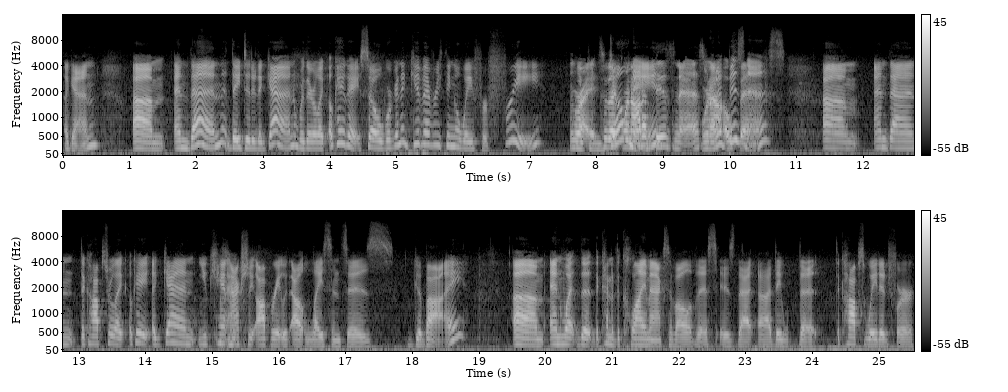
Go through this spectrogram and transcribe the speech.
again. Um, and then they did it again where they were like, okay, okay, so we're gonna give everything away for free. Right. So like, we're not a business. We're, not, a open. business. Um, and then the cops were like, okay, again, you can't actually operate without licenses. Goodbye. Um, and what the, the kind of the climax of all of this is that uh, they the the cops waited for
